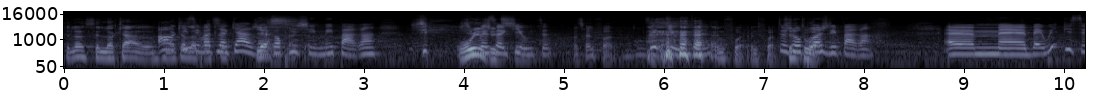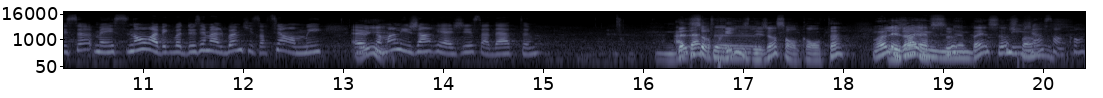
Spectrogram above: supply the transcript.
C'est là, c'est le local. Ah, OK, c'est votre local. J'ai Yes. compris chez mes parents. Oui, j'ai ça cute. Ça serait le fun. C'est cute. Une fois, une fois. Toujours Sur proche des parents. Euh, ben oui, puis c'est ça. Mais sinon, avec votre deuxième album qui est sorti en mai, euh, Oui. comment les gens réagissent à date? Une belle date, surprise. euh, Les gens sont contents. Ouais, les, Les gens gens aiment, aiment ça. aiment bien ça, les je pense. gens sont contents.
